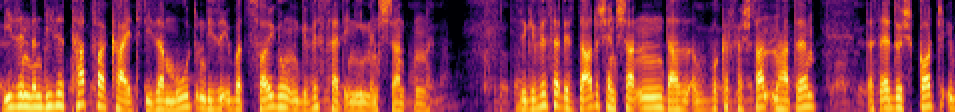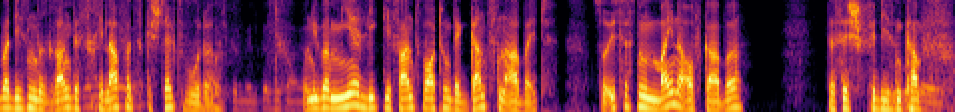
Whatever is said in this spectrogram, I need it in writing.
Wie sind denn diese Tapferkeit, dieser Mut und diese Überzeugung und Gewissheit in ihm entstanden? Diese Gewissheit ist dadurch entstanden, dass Abu Bakr verstanden hatte, dass er durch Gott über diesen Rang des Khilafats gestellt wurde. Und über mir liegt die Verantwortung der ganzen Arbeit. So ist es nun meine Aufgabe, dass ich für diesen Kampf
